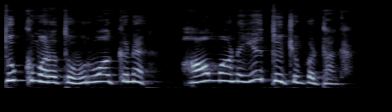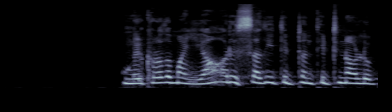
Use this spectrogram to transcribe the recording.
தூக்கு மரத்தை உருவாக்குன ஆமானையே தூக்கிப்பட்டாங்க. உங்களுக்கு விரோதமாக யார் சதி திட்டம் திட்டினாலும்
